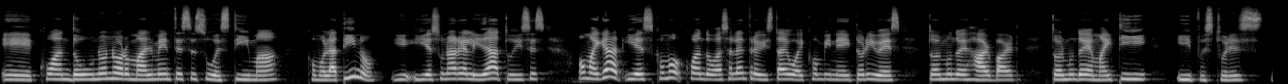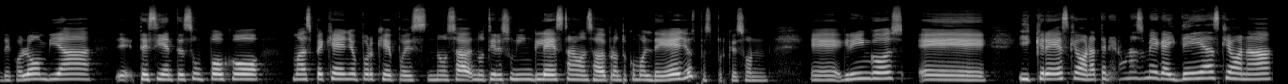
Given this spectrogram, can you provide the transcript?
eh, cuando uno normalmente se subestima como latino y, es una realidad. Tú dices, oh my God, y es como cuando vas a la entrevista de Y Combinator y ves todo el mundo de Harvard, todo el mundo de MIT y pues tú eres de Colombia, eh, te sientes un poco más pequeño porque pues no, no tienes un inglés tan avanzado de pronto como el de ellos, pues porque son eh, gringos eh, y crees que van a tener unas mega ideas que van a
